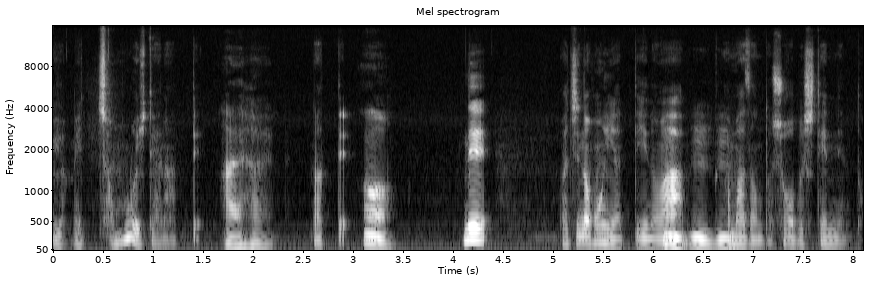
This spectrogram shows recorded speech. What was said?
いやめっちゃおもろい人やなってはいはい。なって。うん。で町の本屋っていうのはうんうんうん。アマゾンと勝負してんねんと、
